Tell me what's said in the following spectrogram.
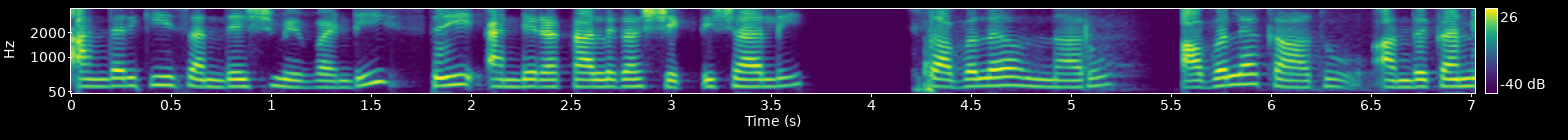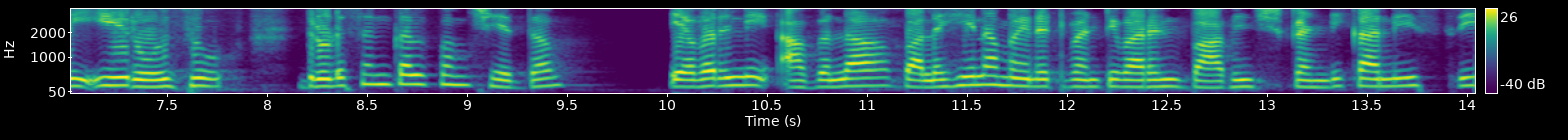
అందరికీ సందేశం ఇవ్వండి. స్త్రీ అన్ని రకాలుగా శక్తిశాలి సబల ఉన్నారు. అబల కాదు. అందుకని ఈరోజు దృఢ సంకల్పం చేద్దాం. ఎవరిని అబల బలహీనమైనటువంటి వారిని భావించకండి. కానీ స్త్రీ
